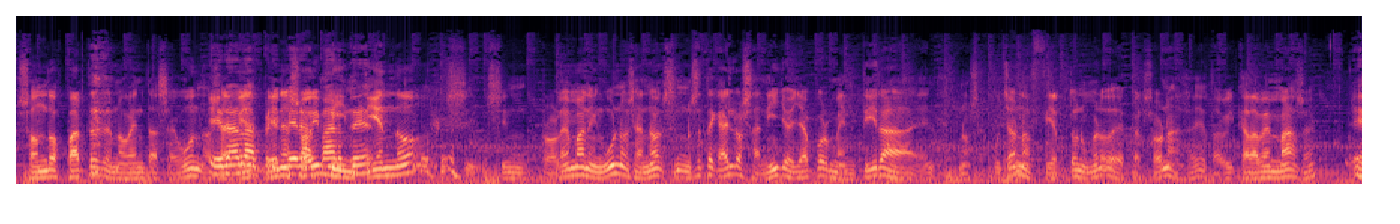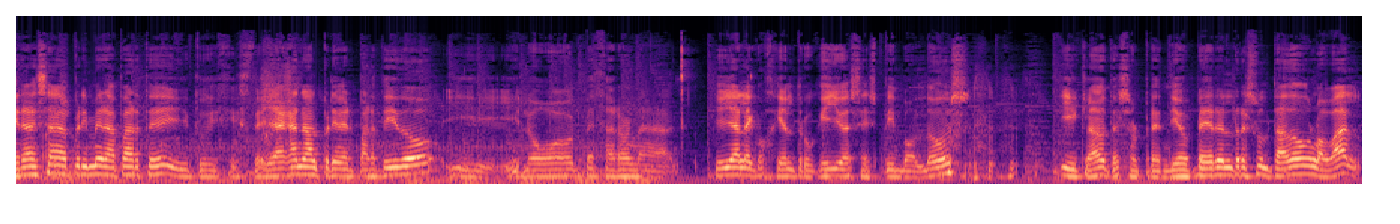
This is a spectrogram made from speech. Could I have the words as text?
son dos partes de 90 segundos. Era la primera vienes hoy mintiendo sin, problema ninguno, o sea, no, no, se te caen los anillos ya por mentira. Nos escucha un cierto número de personas, ¿eh? cada vez más. ¿eh? Era esa primera parte y tú dijiste, ya he ganado el primer partido y, y luego empezaron a yo ya le cogí el truquillo a ese Speedball 2 y claro, te sorprendió ver el resultado global.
